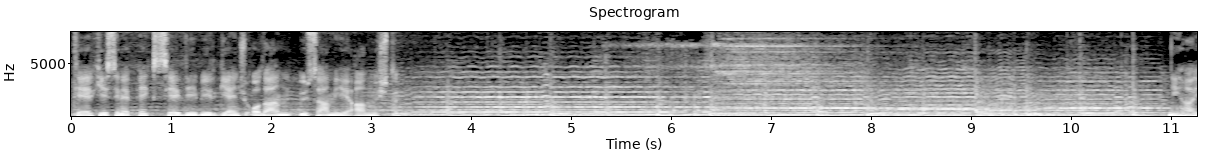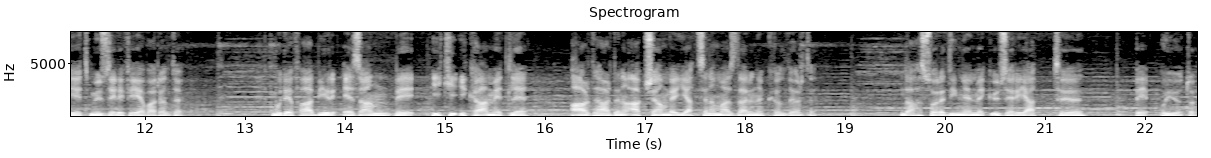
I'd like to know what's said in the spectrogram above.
Terkisine pek sevdiği bir genç olan Üsami'yi almıştı. Nihayet Müzdelife'ye varıldı. Bu defa bir ezan ve iki ikametle ardı ardına akşam ve yatsı namazlarını kıldırdı. Daha sonra dinlenmek üzere yattı ve uyudu.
